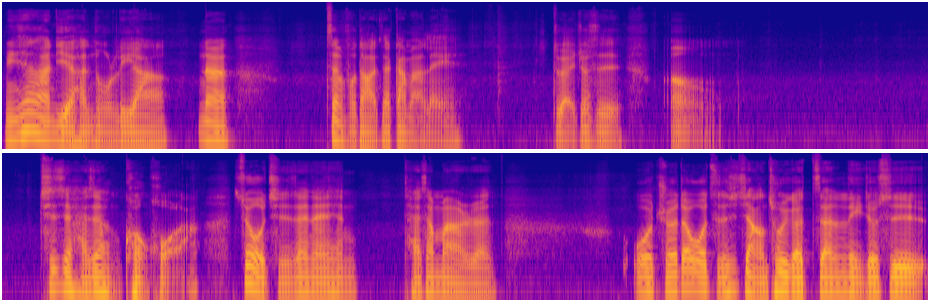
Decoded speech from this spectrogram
民间团体也很努力啊。那政府到底在干嘛嘞？对，就是。嗯，其实还是很困惑啦，所以我其实，在那天台上骂人，我觉得我只是讲出一个真理，就是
